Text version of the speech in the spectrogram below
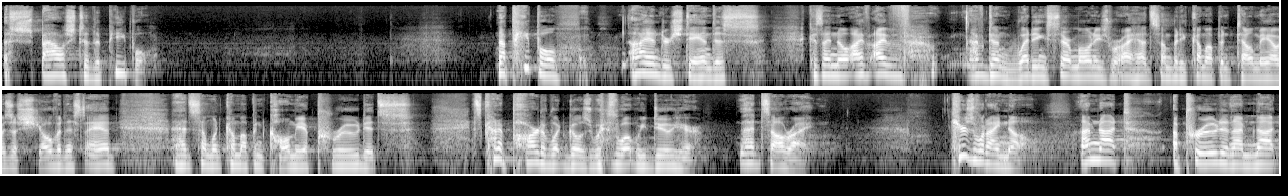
espouse to the people. Now, people, I understand this because I know I've, I've, I've done wedding ceremonies where I had somebody come up and tell me I was a chauvinist. I had, I had someone come up and call me a prude. It's, it's kind of part of what goes with what we do here. That's all right. Here's what I know I'm not a prude and I'm not,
